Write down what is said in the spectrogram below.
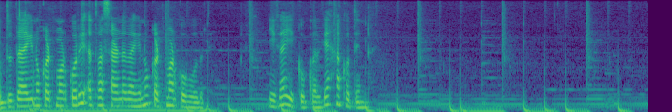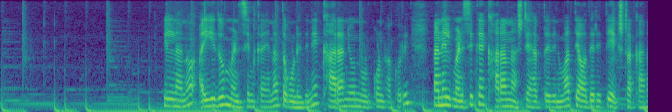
ಉದ್ದದಾಗಿನೂ ಕಟ್ ಮಾಡ್ಕೋರಿ ಅಥವಾ ಸಣ್ಣದಾಗಿನೂ ಕಟ್ ಮಾಡ್ಕೋಬೋದು ರೀ ಈಗ ಈ ಕುಕ್ಕರ್ಗೆ ಹಾಕೋತೀನಿ. ರೀ ಇಲ್ಲಿ ನಾನು ಐದು ಮೆಣಸಿನ್ಕಾಯಿನ ತೊಗೊಂಡಿದ್ದೀನಿ. ಖಾರ ನೀವು ನೋಡ್ಕೊಂಡು ಹಾಕೋರಿ. ನಾನಿಲ್ಲಿ ಮೆಣಸಿನ್ಕಾಯಿ ಖಾರನ ಅಷ್ಟೇ ಹಾಕ್ತಾಯಿದ್ದೀನಿ ಮತ್ತು ಯಾವುದೇ ರೀತಿ ಎಕ್ಸ್ಟ್ರಾ ಖಾರ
